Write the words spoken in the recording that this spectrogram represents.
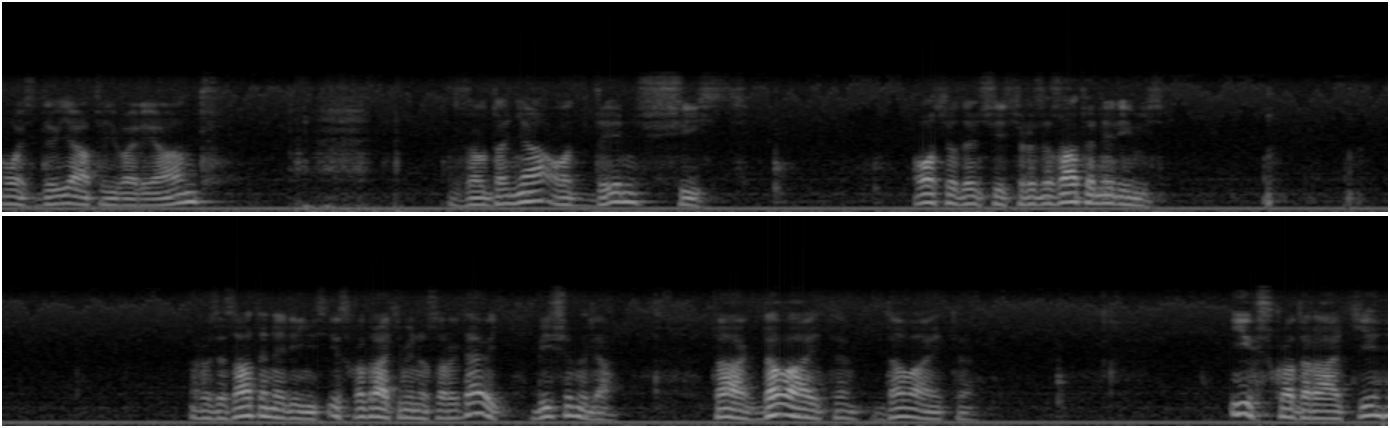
ось дев'ятий варіант. Завдання 1.6. Ось 1.6. Розв'язати нерівність. Розв'язати нерівність. Із квадраті мінус 49 більше нуля. Так, давайте, давайте. Х в квадраті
